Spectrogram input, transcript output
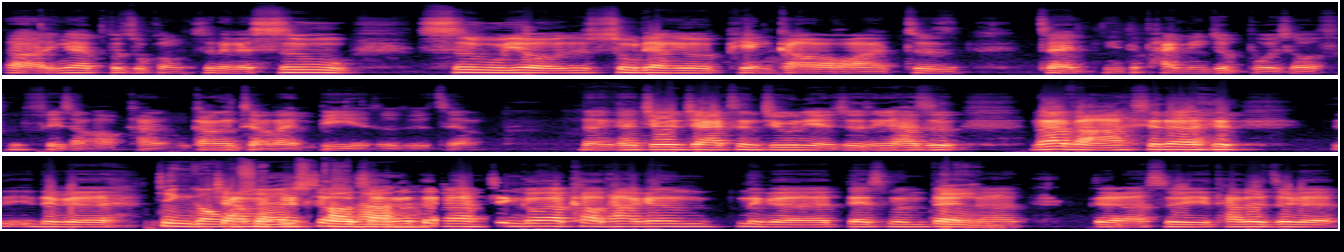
啊，应该不助攻是那个失误，失误又数量又偏高的话，就是在你的排名就不会说非常好看。我刚刚讲的 MB 也是就是这样。那你看 Jaren Jackson Jr. 就是因为他是没办法，现在那个进攻加盟受伤了，对啊，进攻要靠他跟那个 Desmond Bane 啊，对啊，所以他的这个。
